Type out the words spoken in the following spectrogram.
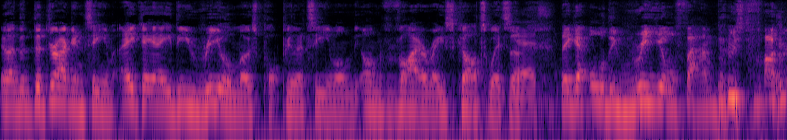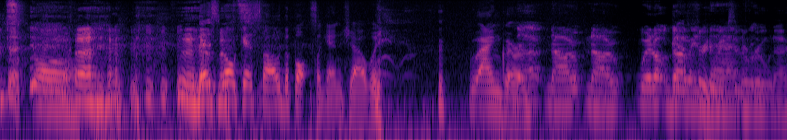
Yeah, the, the Dragon team, aka the real most popular team on the, on via race car Twitter. Yes. They get all the real fan boost votes. Oh. Let's not get started with the bots again, shall we? We're angry. no, no, no, we're not Yeah, going three there. weeks in a row now.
